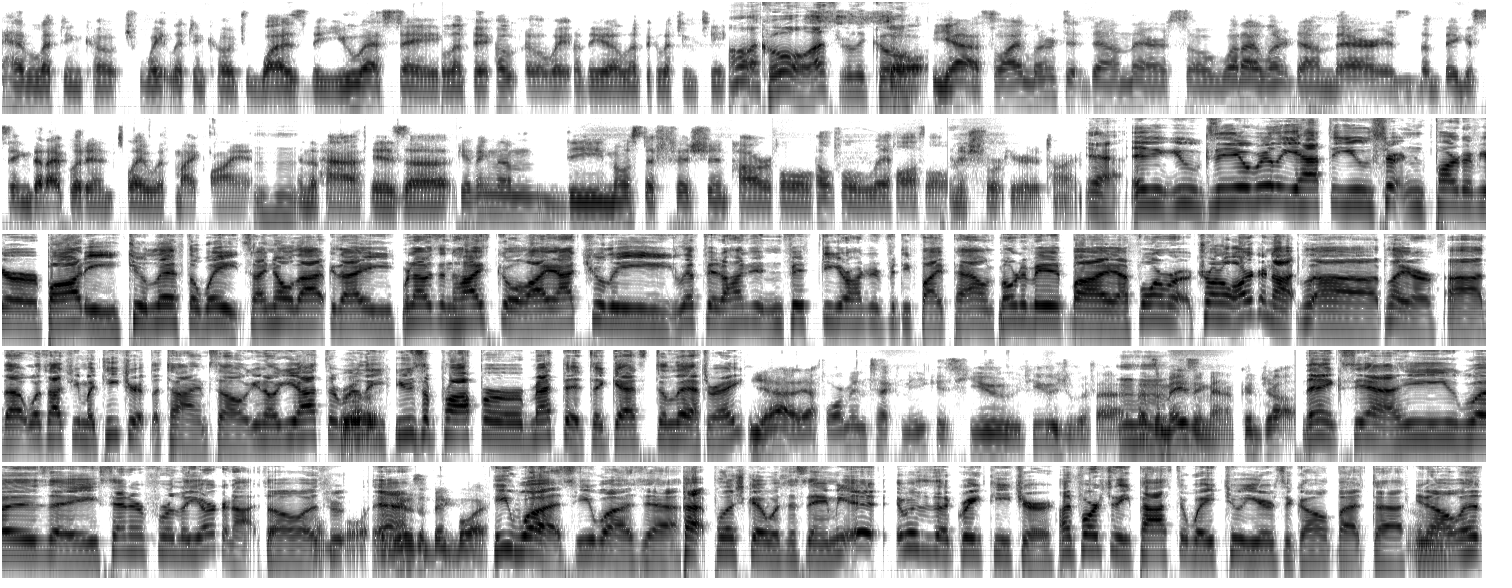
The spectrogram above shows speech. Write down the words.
head lifting coach, weightlifting coach, was the USA Olympic coach for the weight for the Olympic lifting team. Oh, that's cool. That's really cool. So yeah, so I learned it down there. So what I learned down there is the biggest thing that I put into play with my client Mhm. in the past is uh, giving them the most efficient, powerful, helpful lift possible in a short period of time. Yeah, and you you really have to use certain part of your body to lift the weights. I know that because I when I was in high school, I actually lifted 150 or 155 pounds, motivated by a former Toronto Argonaut uh, player uh, that was actually my teacher at the time. So you know you have to really, Really? use the proper method to get to lift, right? Yeah, yeah. Form and technique is huge, huge with that. That's Mhm. amazing, man. Good job. Thanks. Yeah, he was a center for the Argonaut. So Oh, yeah. He was a big boy. Boy. He was, he was, yeah. Pat Plishka was his name. He, it, it was a great teacher. Unfortunately, he passed away two years ago, but uh, you know, his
